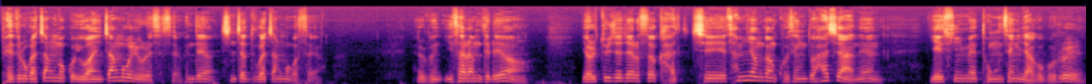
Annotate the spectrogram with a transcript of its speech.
베드로가 짱 먹고 요한이 짱 먹으려고 했었어요. 근데 진짜 누가 짱 먹었어요? 여러분 이 사람들이요. 열두 제자로서 같이 3년간 고생도 하지 않은 예수님의 동생 야고보를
